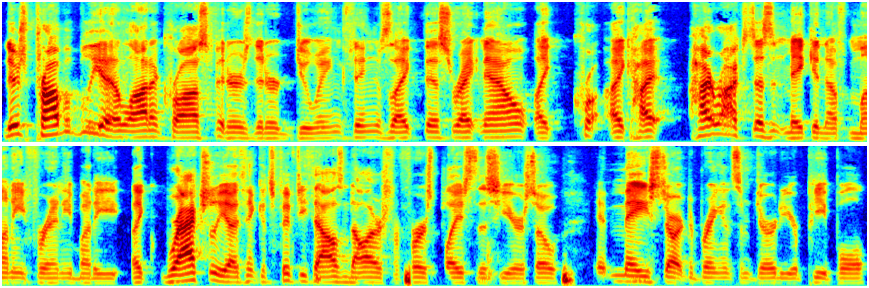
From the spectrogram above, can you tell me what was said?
there's probably a lot of CrossFitters that are doing things like this right now. Like like High Hyrox doesn't make enough money for anybody. Like we're actually, I think it's fifty thousand dollars for first place this year, so it may start to bring in some dirtier people.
